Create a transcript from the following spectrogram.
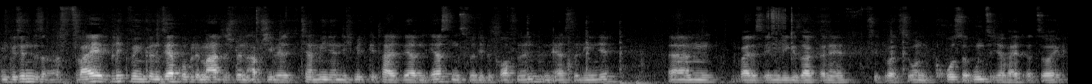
Und wir sind es aus zwei Blickwinkeln sehr problematisch, wenn Abschiebetermine nicht mitgeteilt werden. Erstens für die Betroffenen in erster Linie, ähm, weil es eben, wie gesagt, eine Situation großer Unsicherheit erzeugt.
